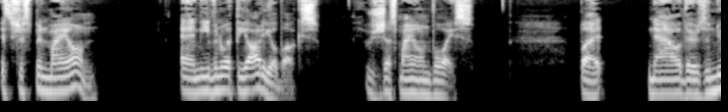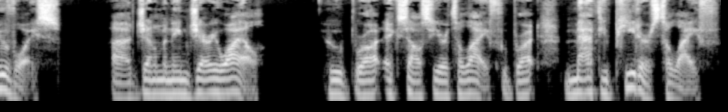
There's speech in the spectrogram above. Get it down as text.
it's just been my own. And even with the audiobooks, it was just my own voice. But now there's a new voice, a gentleman named Jerry Weil, who brought Excelsior to life, who brought Matthew Peters to life,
